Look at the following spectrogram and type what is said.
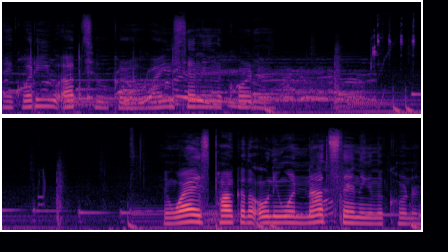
Like, what are you up to, girl? Why are you standing in the corner? And why is Parker the only one not standing in the corner?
